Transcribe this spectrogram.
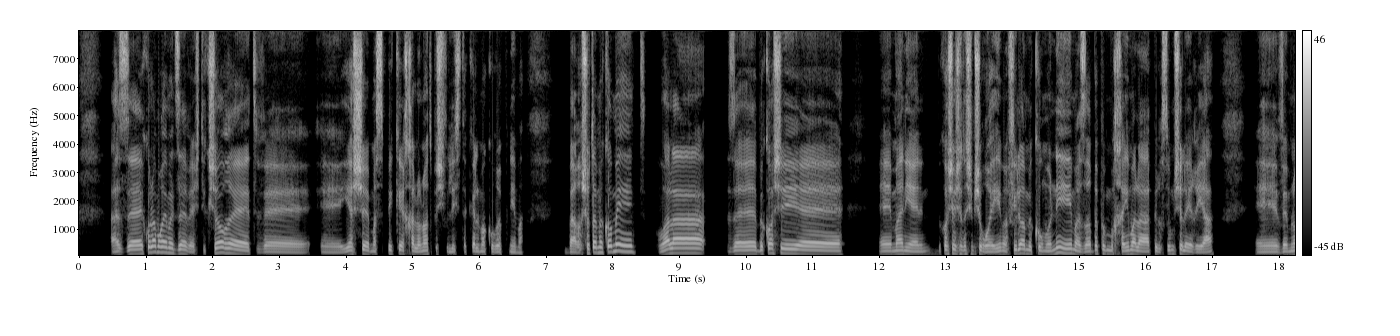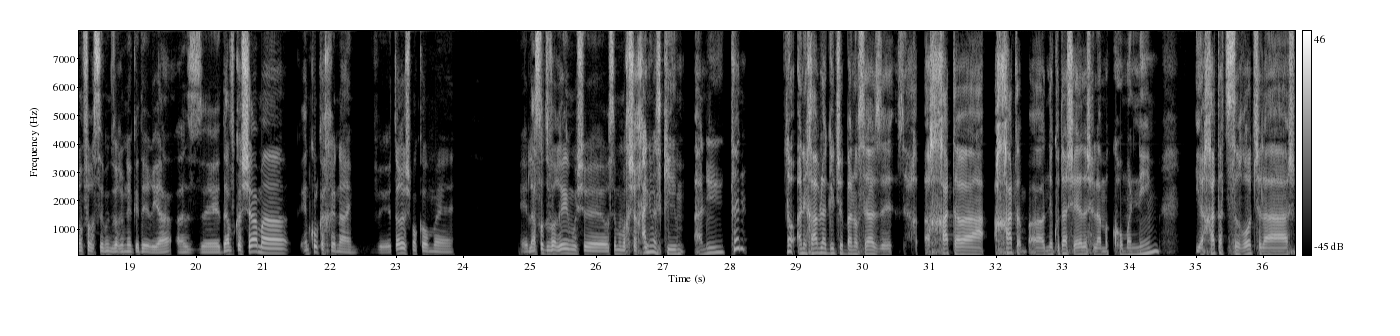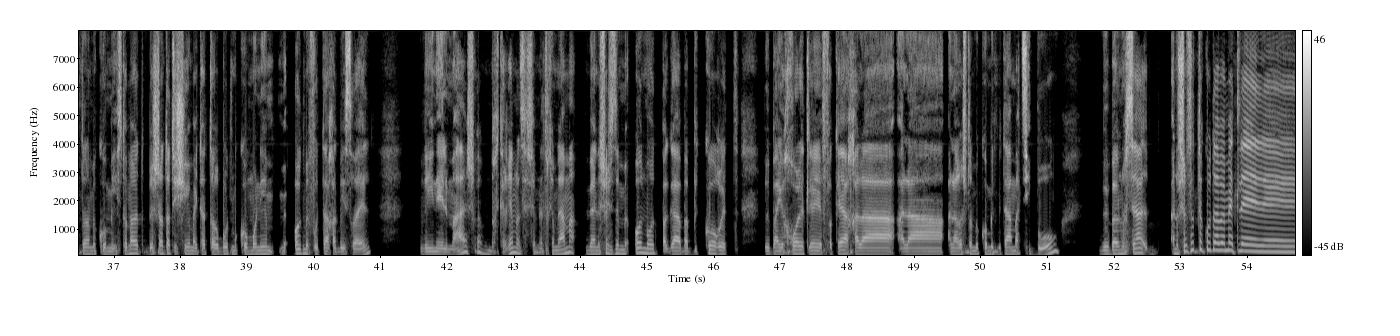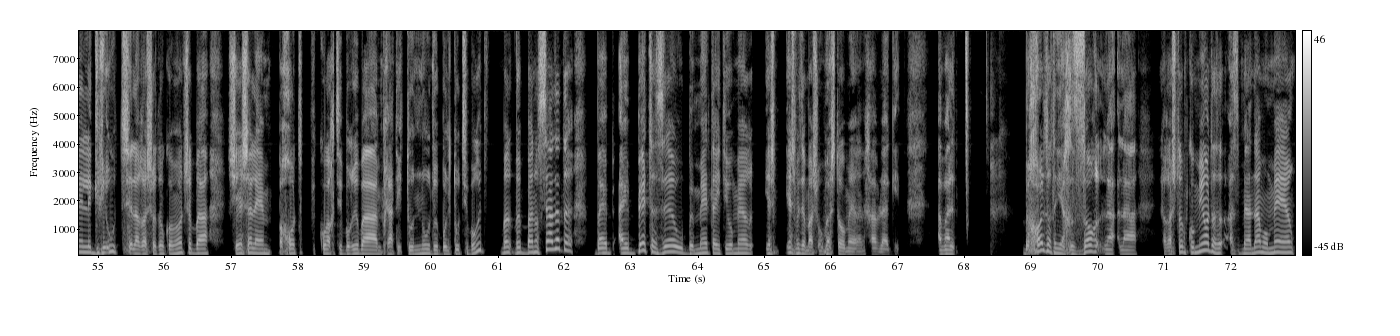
אז uh, כולם רואים את זה ויש תקשורת ויש uh, מספיק חלונות בשביל להסתכל מה קורה פנימה. ברשות המקומית, וואלה, זה בקושי uh, uh, מעניין, בקושי יש אנשים שרואים, אפילו המקומונים, אז הרבה פעמים חיים על הפרסום של העירייה, uh, והם לא מפרסמים דברים נגד העירייה, אז uh, דווקא שמה אין כל כך עיניים, ויותר יש מקום uh, uh, לעשות דברים שעושים במחשכים. אני מסכים, אני, כן, לא, אני חייב להגיד שבנושא הזה, אחת, אחת הנקודה שהעלית של המקומנים, היא אחת הצרות של השלטון המקומי. זאת אומרת, בשנות ה-90 הייתה תרבות מקומונים מאוד מפותחת בישראל, והיא נעלמה, יש מחקרים על זה שמנתחים למה, ואני חושב שזה מאוד מאוד פגע בביקורת וביכולת לפקח על, ה, על, ה, על הרשות המקומית מטעם הציבור, ובנושא, אני חושב שזאת נקודה באמת לגריעות של הרשויות המקומיות, שבה, שיש עליהן פחות פיקוח ציבורי מבחינת עיתונות ובולטות ציבורית, ובנושא הזה, ההיבט הזה הוא באמת, הייתי אומר, יש, יש בזה משהו, מה שאתה אומר, אני חייב להגיד. אבל בכל זאת, אני אחזור ל, ל, לרשויות המקומיות, אז, אז בן אדם אומר,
